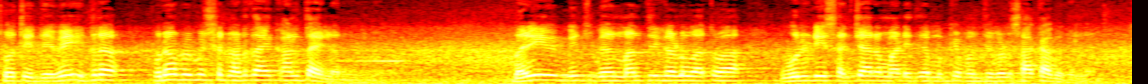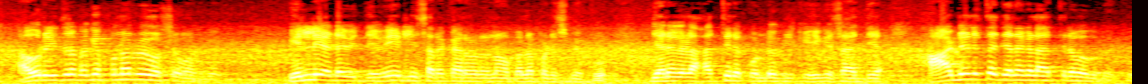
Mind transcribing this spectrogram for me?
ಸೋತಿದ್ದೇವೆ, ಇದರ ಪುನರ್ವಿಮರ್ಶೆ ನಡೆದಾಗ ಕಾಣ್ತಾ ಇಲ್ಲ ನಮಗೆ. ಬರೀ ಮಂತ್ರಿಗಳು ಅಥವಾ ಊರಿಡಿ ಸಂಚಾರ ಮಾಡಿದರೆ ಮುಖ್ಯಮಂತ್ರಿಗಳು ಸಾಕಾಗೋದಿಲ್ಲ. ಅವರು ಇದರ ಬಗ್ಗೆ ಪುನರ್ವಿಮರ್ಶೆ ಮಾಡಬೇಕು. ಎಲ್ಲಿ ಅಡವಿದ್ದೇವೆ ಎಲ್ಲಿ ಸರ್ಕಾರವನ್ನು ನಾವು ಬಲಪಡಿಸಬೇಕು ಜನಗಳ ಹತ್ತಿರ ಕೊಂಡೋಗ್ಲಿಕ್ಕೆ ಹೇಗೆ ಸಾಧ್ಯ? ಆಡಳಿತ ಜನಗಳ ಹತ್ತಿರ ಹೋಗಬೇಕು.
